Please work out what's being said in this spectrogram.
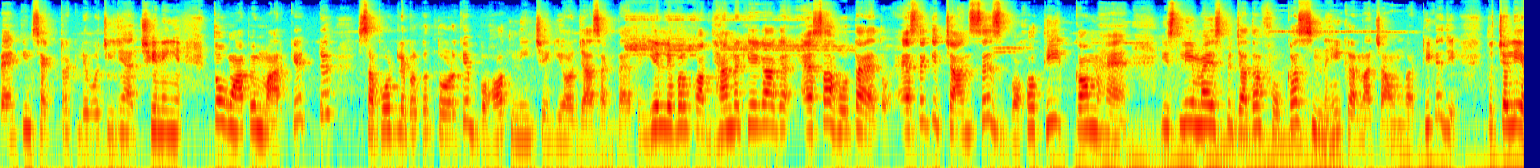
बैंकिंग सेक्टर के लिए वो चीज़ें अच्छी नहीं हैं तो वहाँ पे मार्केट सपोर्ट लेवल को तोड़ के बहुत नीचे की ओर जा सकता है। तो ये लेवल को आप ध्यान रखिएगा अगर ऐसा होता है तो ऐसे के चांसेस बहुत ही कम हैं इसलिए मैं इस पर ज़्यादा फोकस नहीं करना चाहूँगा ठीक है जी? तो चलिए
